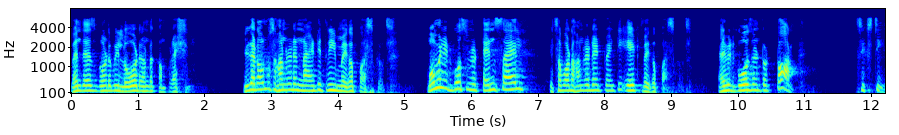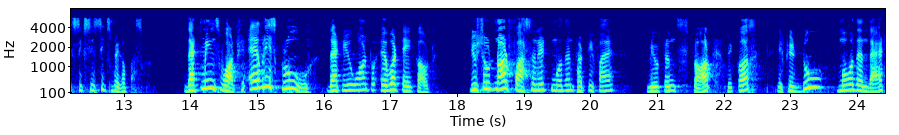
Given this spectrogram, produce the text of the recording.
when there's going to be load under compression. You get almost 193 megapascals. Moment it goes into tensile, it's about 128 megapascals. And if it goes into torque, 60, 66 megapascals. That means what? Every screw that you want to ever take out, you should not fasten it more than 35 newtons torque because if you do more than that,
